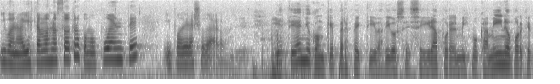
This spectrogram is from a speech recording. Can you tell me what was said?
y bueno, ahí estamos nosotros como puente y poder ayudarlos. ¿Y este año con qué perspectivas? Digo, ¿se seguirá por el mismo camino? Porque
